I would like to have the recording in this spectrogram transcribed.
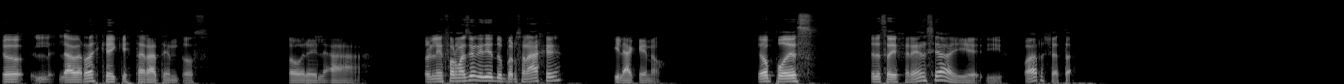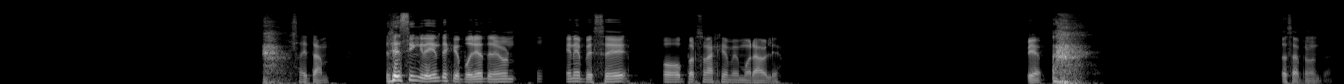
Pero la verdad es que hay que estar atentos sobre la, sobre la información que tiene tu personaje y la que no. Vos podés hacer esa diferencia y, jugar, ya está. Saitam. Tres ingredientes que podría tener un NPC o personaje memorable. Bien. Esa pregunta.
